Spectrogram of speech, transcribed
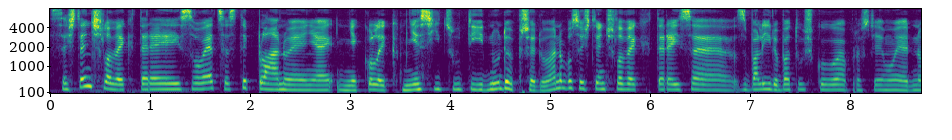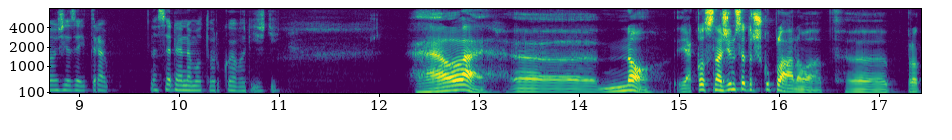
Seš ten člověk, který svoje cesty plánuje ně, několik měsíců, týdnů dopředu, anebo seš ten člověk, který se zbalí do batušku a prostě je mu jedno, že zítra nasedne na motorku a odjíždí? Hele, uh, no, jako snažím se trošku plánovat. Uh, pro,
